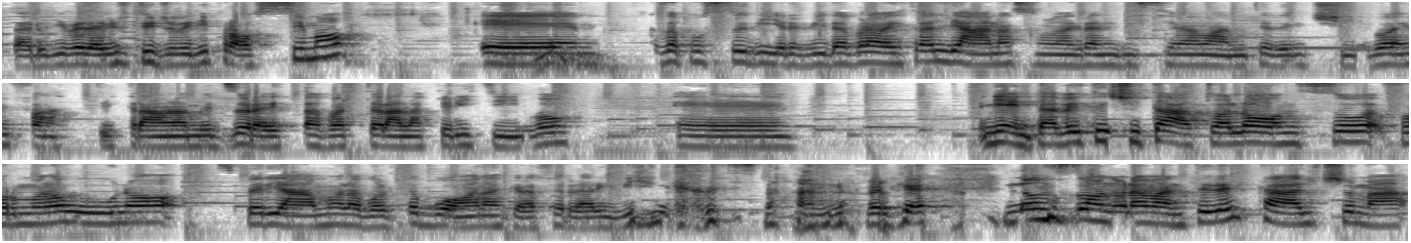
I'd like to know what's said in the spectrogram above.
spero di vedervi tutti giovedì prossimo. E cosa posso dirvi? Da brava italiana sono una grandissima amante del cibo, infatti tra una mezz'oretta partirà l'aperitivo. E niente, avete citato Alonso, Formula 1, speriamo la volta buona che la Ferrari vinca quest'anno, perché non sono un amante del calcio, ma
